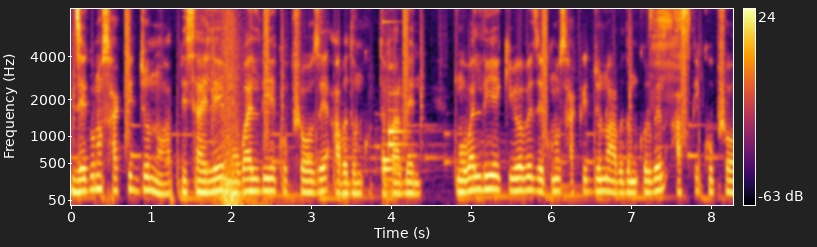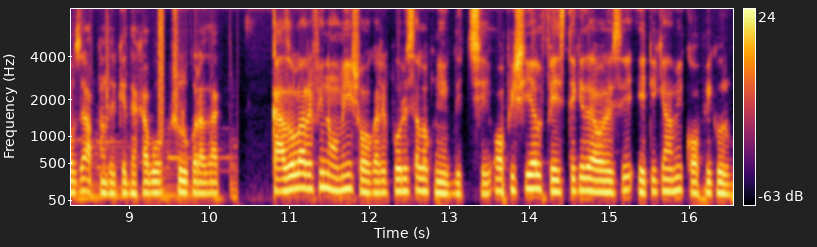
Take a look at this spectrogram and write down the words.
যে কোনো চাকরির জন্য আপনি চাইলে মোবাইল দিয়ে খুব সহজে আবেদন করতে পারবেন। মোবাইল দিয়ে কীভাবে যে কোনো চাকরির জন্য আবেদন করবেন, আজকে খুব সহজে আপনাদেরকে দেখাবো। শুরু করা যাক। কাজল আরেফিন অমি সহকারী পরিচালক নিয়োগ দিচ্ছি। অফিসিয়াল পেজ থেকে দেওয়া হয়েছে, এটিকে আমি কপি করব।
